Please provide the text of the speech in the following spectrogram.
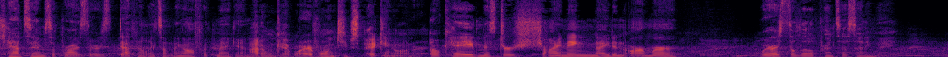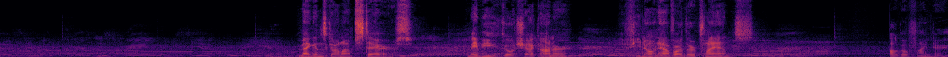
can't say I'm surprised. There's definitely something off with Megan. I don't get why everyone keeps picking on her. Okay, Mr. Shining Knight in Armor. Where's the little princess anyway? Megan's gone upstairs. Maybe you could go check on her if you don't have other plans. I'll go find her.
